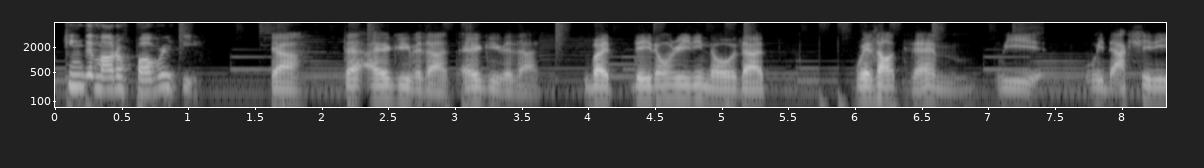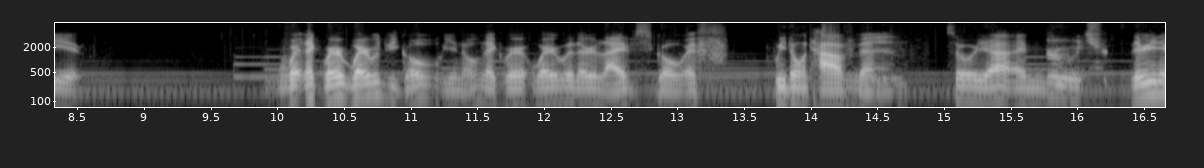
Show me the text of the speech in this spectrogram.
taking them out of poverty. Yeah, that I agree with that. I agree with that. But they don't really know that without them, we we'd actually where, like where where would we go? You know, like where where would our lives go if we don't have them? Man. So yeah, and True, true. they're really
